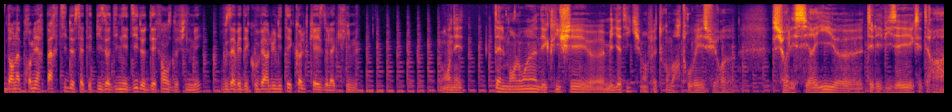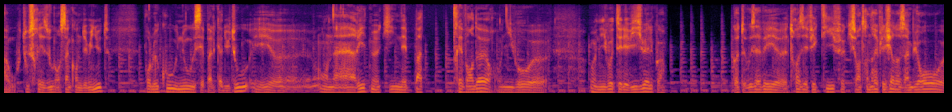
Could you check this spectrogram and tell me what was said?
Dans la première partie de cet épisode inédit de Défense de filmer, vous avez découvert l'unité Cold Case de la crime. On est tellement loin des clichés euh, médiatiques en fait qu'on va retrouver sur euh, sur les séries euh, télévisées etc où tout se résout en 52 minutes. Pour le coup, nous c'est pas le cas du tout et on a un rythme qui n'est pas très vendeur au niveau au niveau télévisuel quoi. Quand vous avez trois effectifs qui sont en train de réfléchir dans un bureau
